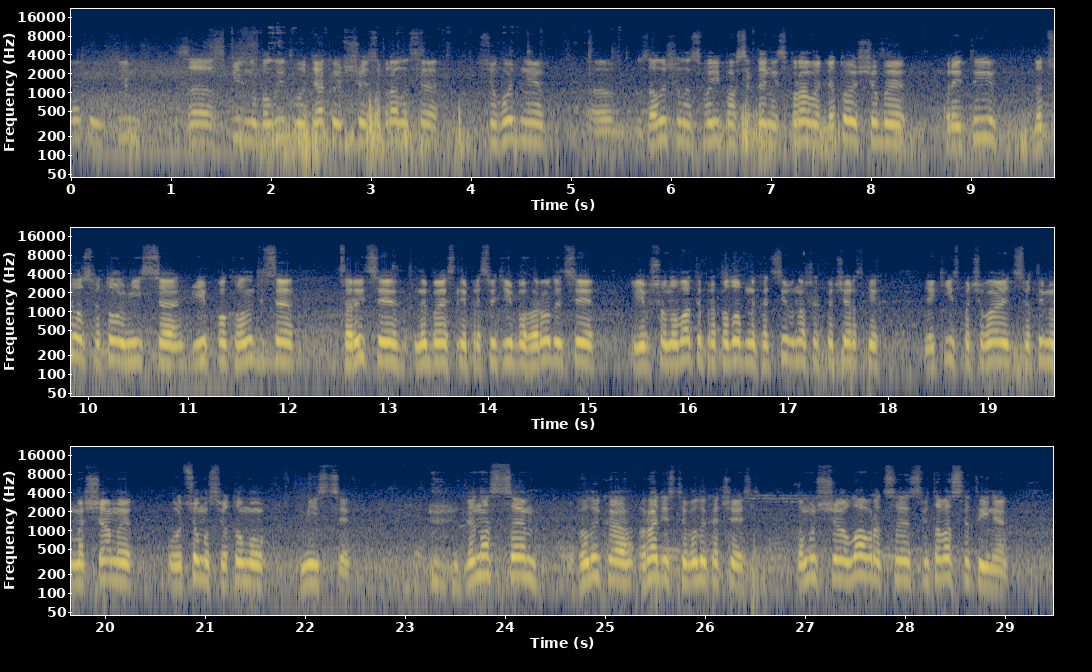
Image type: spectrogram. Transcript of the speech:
Дякую всім за спільну молитву. Дякую, що зібралися сьогодні, е, залишили свої повсякденні справи для того, щоб прийти до цього святого місця і поклонитися Цариці Небесній, Пресвятій Богородиці і вшанувати преподобних отців наших печерських, які спочивають святими мощами у цьому святому місці. Для нас це велика радість і велика честь, тому що Лавра це світова святиня.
